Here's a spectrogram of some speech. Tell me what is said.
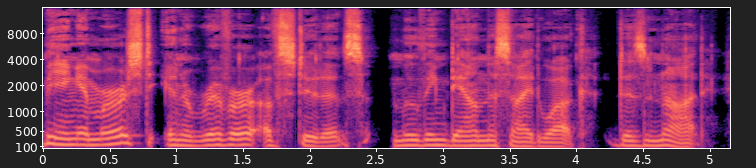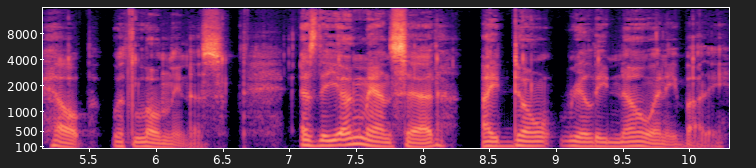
Being immersed in a river of students moving down the sidewalk does not help with loneliness. As the young man said, I don't really know anybody.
